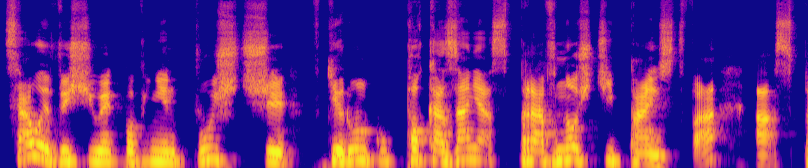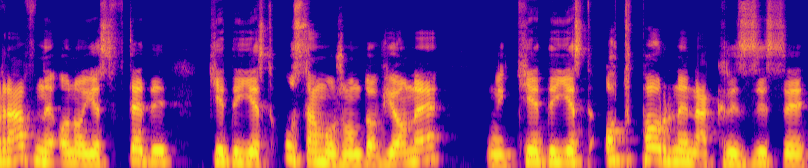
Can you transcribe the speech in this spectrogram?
cały wysiłek powinien pójść w kierunku pokazania sprawności państwa, a sprawne ono jest wtedy, kiedy jest usamorządowione, kiedy jest odporne na kryzysy,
